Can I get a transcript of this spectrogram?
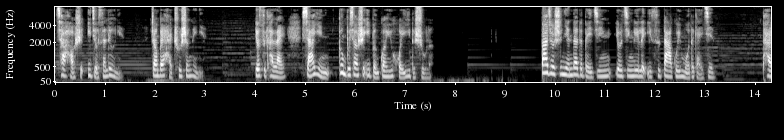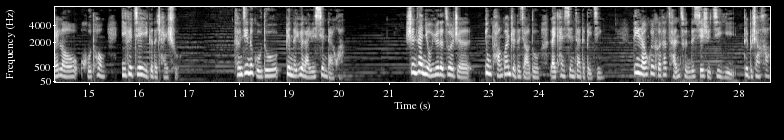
恰好是一九三六年，张北海出生那年。由此看来，《侠影》更不像是一本关于回忆的书了。八九十年代的北京又经历了一次大规模的改建，牌楼、胡同一个接一个的拆除，曾经的古都变得越来越现代化。身在纽约的作者用旁观者的角度来看现在的北京，定然会和他残存的些许记忆对不上号。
